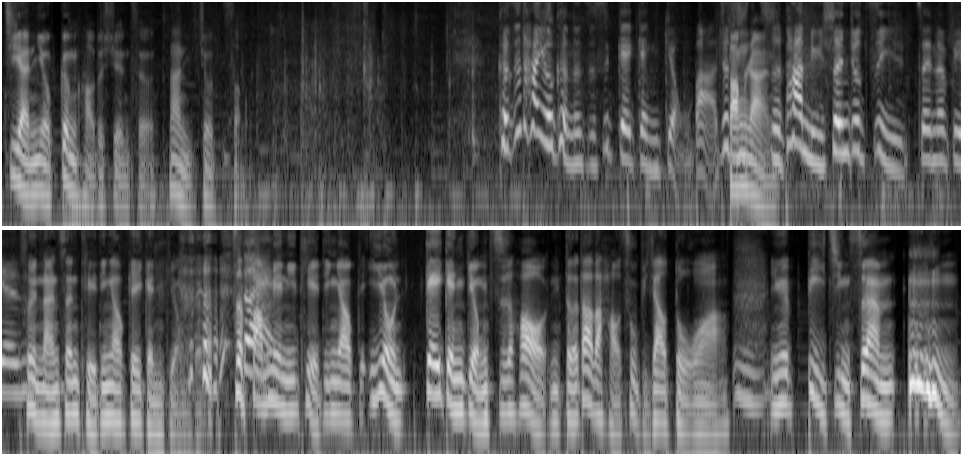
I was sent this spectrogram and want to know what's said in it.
既然你有更好的选择，那你就走。”可是他有可能只是 gay 跟囧吧？就当然只怕女生就自己在那边。所以男生铁定要 gay 跟囧的，这方面你铁定要因为 gay 跟囧之后，你得到的好处比较多啊。嗯，因为毕竟虽然。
